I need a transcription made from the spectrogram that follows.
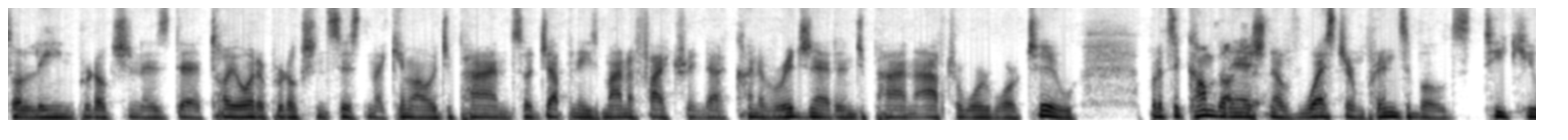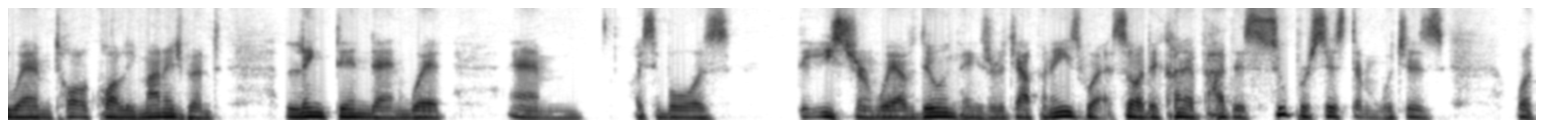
So lean production is the Toyota production system that came out of Japan. So Japanese manufacturing that kind of originated in Japan after World War II. But it's a combination of Western principles, TQM, total quality management, linked in then with, um, I suppose, the Eastern way of doing things or the Japanese way. So they kind of had this super system, which is what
